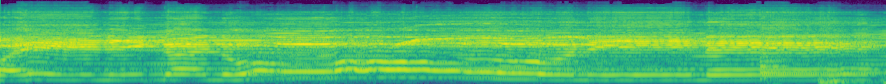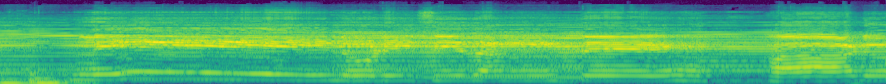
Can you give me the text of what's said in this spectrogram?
ವೈಣಿಕನು ನೀನೇ. ನೀನುಡಿಸಿದಂತೆ ಹಾಡು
